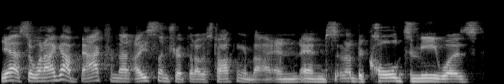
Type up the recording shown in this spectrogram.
Yeah. So when I got back from that Iceland trip that I was talking about, and and the cold to me was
